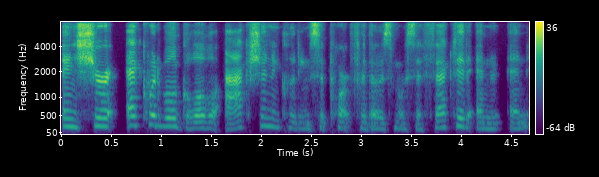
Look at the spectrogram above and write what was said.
Ensure equitable global action, including support for those most affected and, and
